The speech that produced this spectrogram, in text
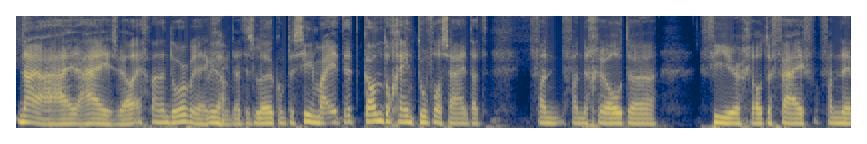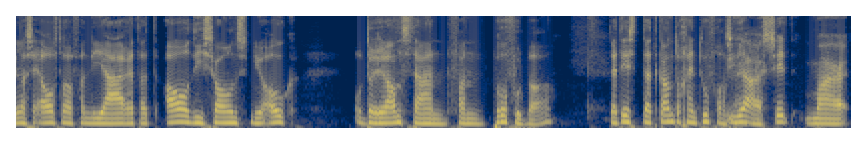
nou ja, hij, hij is wel echt aan het doorbreken Ja. Dat is leuk om te zien. Maar het, het kan toch geen toeval zijn dat van, van de grote vier, grote vijf van het Nederlandse elftal van die jaren, dat al die zoons nu ook op de rand staan van profvoetbal. Dat, is, dat kan toch geen toeval zijn? Ja, zit, maar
